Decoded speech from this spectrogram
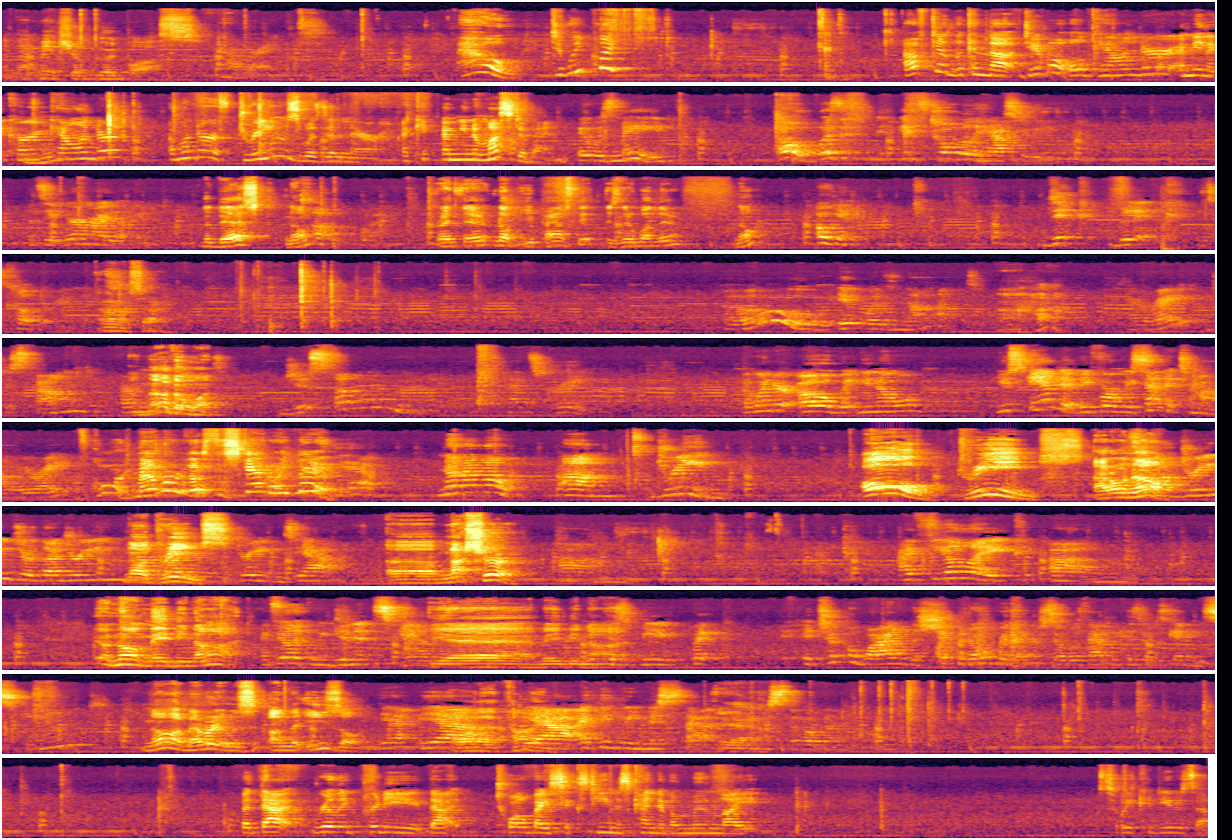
And that makes you a good boss. All right. Oh, did we put? I have to look in the. Do you have an old calendar? I mean, a current Mhm. calendar. I wonder if Dreams was in there. I can not I mean, it must have been. It was made. See, where am I looking? The desk? No? Oh, okay. Right there? No, you passed it? Is there one there? No? Oh, yeah. Dick Blick is coloring. Oh, sorry. Oh, it was not. Uh-huh. All right, just found our Another one. Just found. That's great. I wonder. Oh, but you know, you scanned it before we sent it to Maui, right? Of course. Remember? That's the scan right there. Yeah. No, no, no. Um, Dream. Oh, dreams. I don't know. called Dreams or the Dream? No, Dreams. Dreams. Yeah. Uh, I'm not sure. Um, I feel like um, Uh, No, maybe not. I feel like we didn't scan it. Yeah, maybe not. Because we, but it took a while to ship it over there. So was that because it was getting scanned? No, I remember it was on the easel. Yeah, yeah, that time. yeah. I think we missed that. Yeah. We missed the on. But that really pretty, that 12 by 16 is kind of a moonlight. So we could use a,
